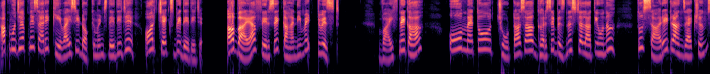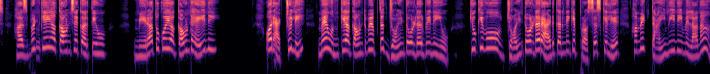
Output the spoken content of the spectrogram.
आप मुझे अपने सारे केवाईसी डॉक्यूमेंट्स दे दीजिए और चेक्स भी दे दीजिए। अब आया फिर से कहानी में ट्विस्ट वाइफ ने कहा, ओ, मैं तो छोटा सा घर से बिज़नेस चलाती हूँ ना तो सारे ट्रांजैक्शंस हस्बैंड के ही अकाउंट से करती हूँ। मेरा तो कोई अकाउंट है ही नहीं। और एक्चुअली मैं उनके अकाउंट में अब तक जॉइंट होल्डर भी नहीं हूँ। क्योंकि वो जॉइंट होल्डर ऐड करने के प्रोसेस के लिए हमें टाइम ही नहीं मिला ना।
